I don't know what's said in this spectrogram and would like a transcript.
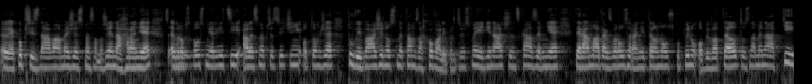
eh, jako přiznáváme, že jsme samozřejmě na hraně s evropskou směrnicí, ale jsme přesvědčeni o tom, že tu vyváženost zranitelnost jsme tam zachovali, protože jsme jediná členská země, která má takzvanou zranitelnou skupinu obyvatel, to znamená ti,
